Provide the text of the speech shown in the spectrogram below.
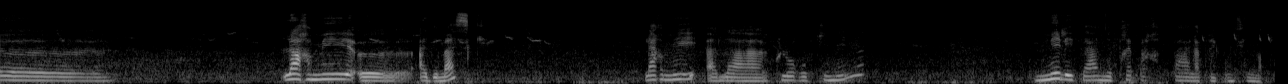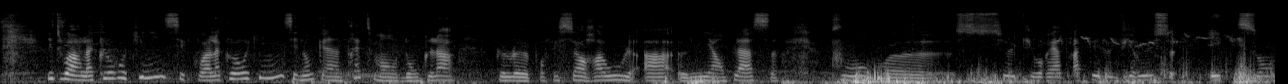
euh. L'armée a des masques, l'armée a de la chloroquinine, mais l'État ne prépare pas l'après-confinement. Dites voir, la chloroquinine, c'est quoi? La chloroquinine, c'est donc un traitement. Donc là, que le professeur Raoul a euh, mis en place pour euh, ceux qui auraient attrapé le virus et qui sont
